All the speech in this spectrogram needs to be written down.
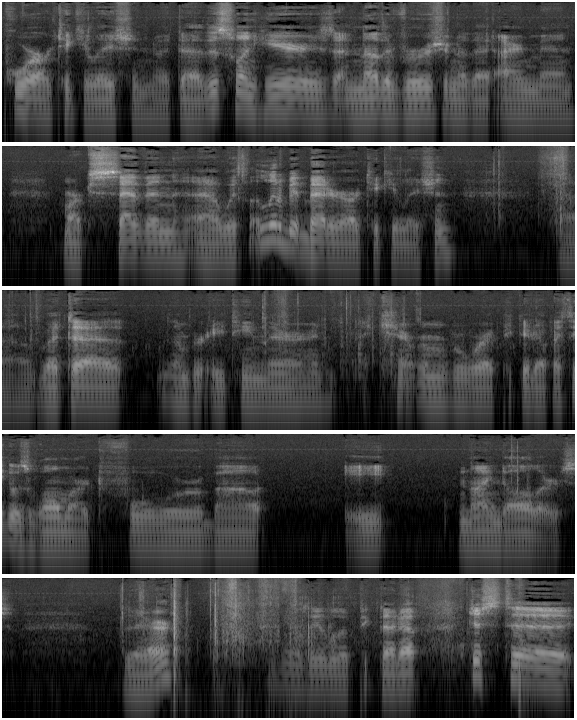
poor articulation. But uh, this one here is another version of that Iron Man Mark 7 uh, with a little bit better articulation. but number 18 there, and I can't remember where I picked it up. I think it was Walmart for about eight, nine dollars. There, I was able to pick that up just to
